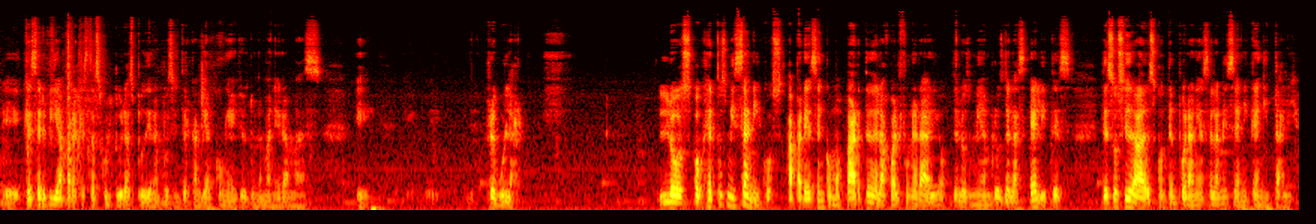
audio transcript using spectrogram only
eh, que servía para que estas culturas pudieran pues, intercambiar con ellos de una manera más eh, regular. Los objetos misánicos aparecen como parte del ajuar funerario de los miembros de las élites de sociedades contemporáneas a la micénica en Italia.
